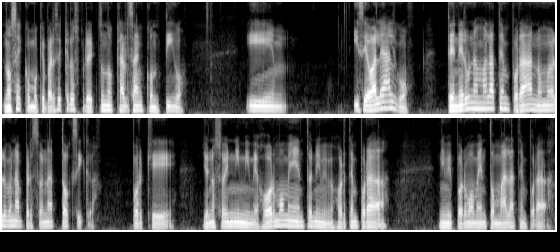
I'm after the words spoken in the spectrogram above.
No sé, como que parece que los proyectos no calzan contigo. Y, y se vale algo tener una mala temporada no me vuelve una persona tóxica, porque yo no soy ni mi mejor momento, ni mi mejor temporada, ni mi peor momento, mala temporada.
